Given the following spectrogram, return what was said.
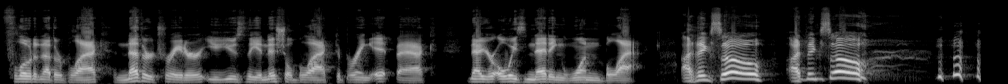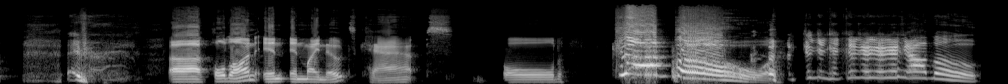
float another black. Nether Traitor, you use the initial black to bring it back. Now you're always netting one black. I think so. I think so. uh, hold on. In in my notes, caps, bold, combo, combo.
